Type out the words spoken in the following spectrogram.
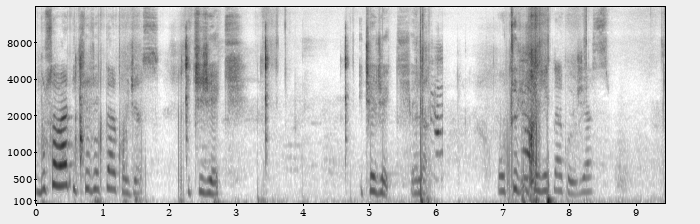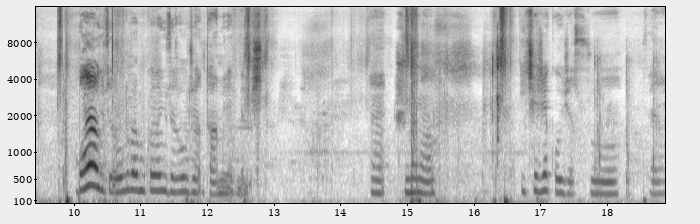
Bu sefer içecekler koyacağız. İçecek. İçecek falan. O tür içecekler koyacağız. Baya güzel oldu. Ben bu kadar güzel olacağını tahmin etmemiştim. He, şundan al. İçecek koyacağız. Su falan.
